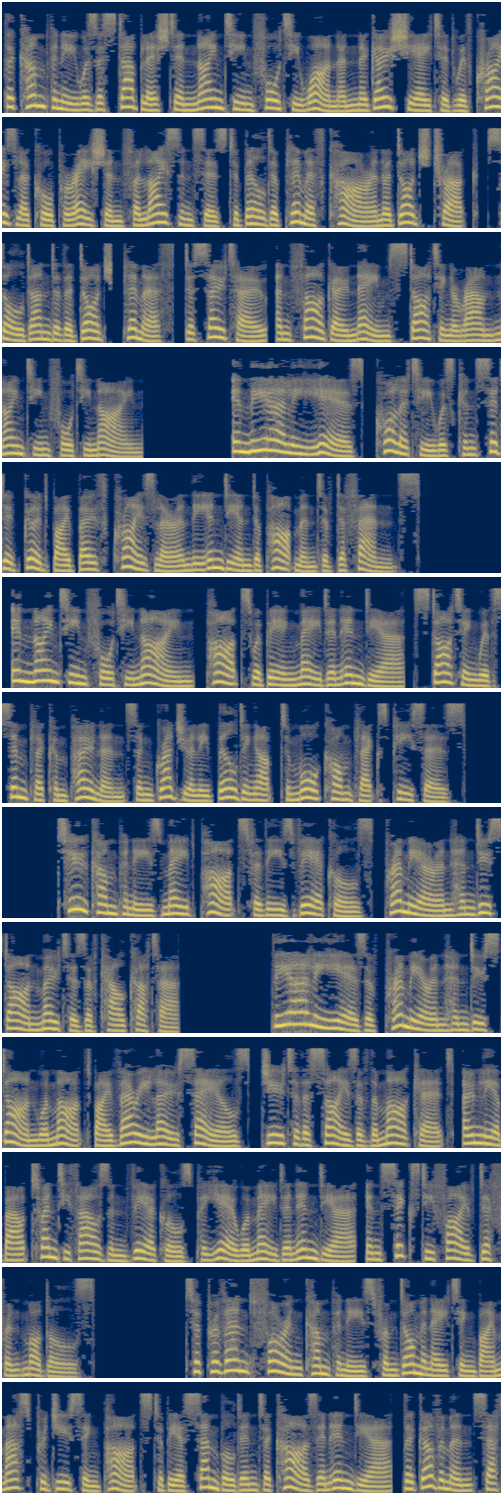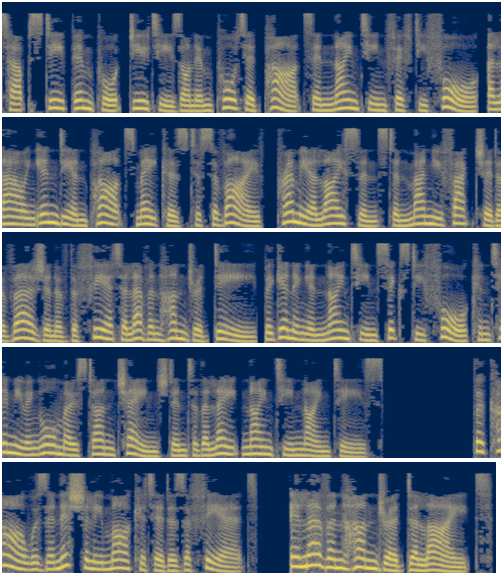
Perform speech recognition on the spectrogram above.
The company was established in 1941 and negotiated with Chrysler Corporation for licenses to build a Plymouth car and a Dodge truck, sold under the Dodge, Plymouth, DeSoto, and Fargo names starting around 1949. In the early years, quality was considered good by both Chrysler and the Indian Department of Defense. In 1949, parts were being made in India, starting with simpler components and gradually building up to more complex pieces. Two companies made parts for these vehicles, Premier and Hindustan Motors of Calcutta. The early years of Premier and Hindustan were marked by very low sales, due to the size of the market, only about 20,000 vehicles per year were made in India, in 65 different models. To prevent foreign companies from dominating by mass-producing parts to be assembled into cars in India, the government set up steep import duties on imported parts in 1954, allowing Indian parts makers to survive. Premier licensed and manufactured a version of the Fiat 1100D beginning in 1964 continuing almost unchanged into the late 1990s. The car was initially marketed as a Fiat 1100 Delight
